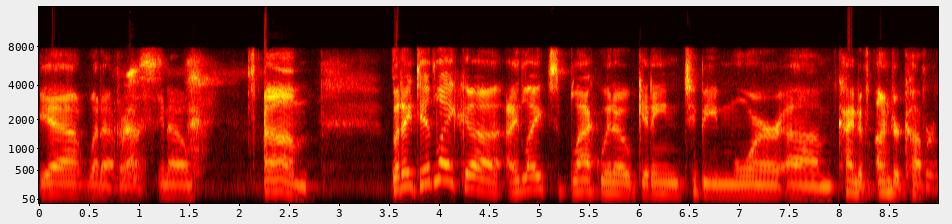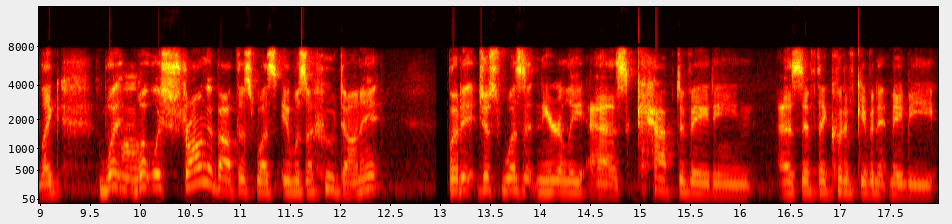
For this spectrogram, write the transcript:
yeah, whatever, Gross. you know. Um, but I did like uh, I liked Black Widow getting to be more um, kind of undercover. Like what Mhm. what was strong about this was it was a who done it, but it just wasn't nearly as captivating as if they could have given it maybe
